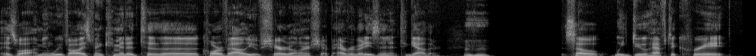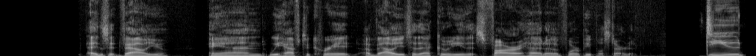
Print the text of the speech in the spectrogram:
As well. I mean, we've always been committed to the core value of shared ownership. Everybody's in it together. hmm So we do have to create exit value and we have to create a value to the equity that's far ahead of where people started. Do you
